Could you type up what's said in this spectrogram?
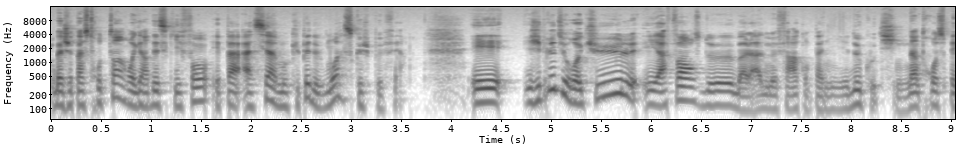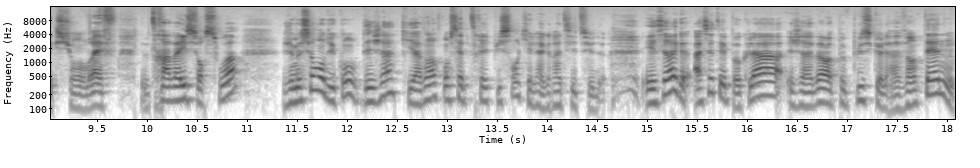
ben, je passe trop de temps à regarder ce qu'ils font et pas assez à m'occuper de moi, ce que je peux faire. Et j'ai pris du recul et à force de, bah de me faire accompagner, de coaching, d'introspection, bref, de travail sur soi, je me suis rendu compte déjà qu'il y avait un concept très puissant qui est la gratitude. Et c'est vrai qu'à cette époque-là, j'avais un peu plus que la vingtaine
